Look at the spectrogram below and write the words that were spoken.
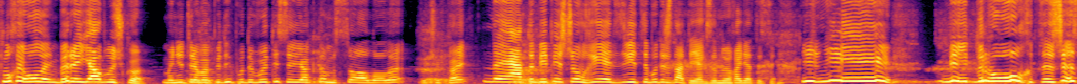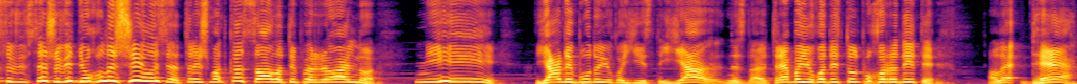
Слухай, Олень, бери яблучко. Мені треба піти подивитися, як там сало, але почекай. Не, тобі пішов геть звідси, будеш знати, як за мною ганятися. І ні! Мій друг! Це ще все, що від нього лишилося. Три шматка сала тепер реально. Ні. Я не буду його їсти. Я не знаю, треба його десь тут похоронити. Але де?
